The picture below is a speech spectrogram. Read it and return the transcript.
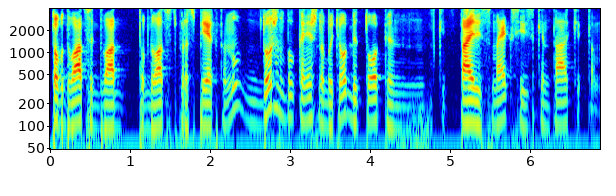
топ-20, два топ-20 проспекта. Ну, должен был, конечно, быть Оби Топин, Тайрис Мэкси из Кентаки, там,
